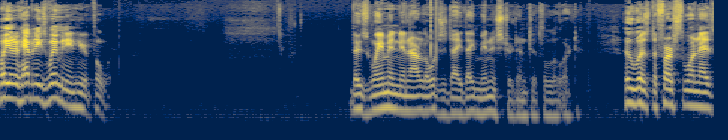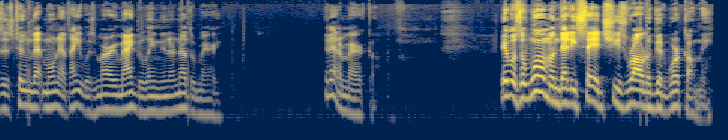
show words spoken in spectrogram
What are you having these women in here for? Those women in our Lord's day, they ministered unto the Lord. Who was the first one at his tomb that morning? I think it was Mary Magdalene and another Mary. Isn't that America? It was a woman that he said, She's wrought a good work on me.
